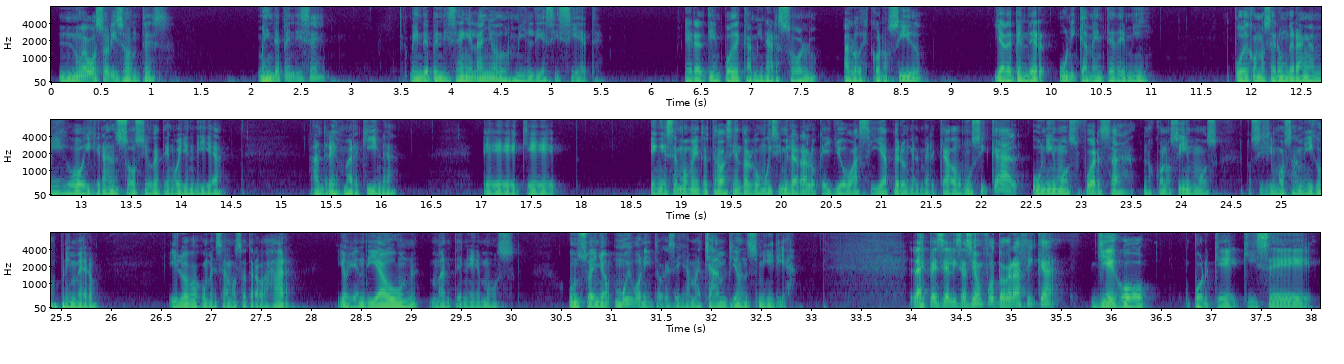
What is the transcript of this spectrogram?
nuevos horizontes, me independicé. Me independicé en el año 2017. Era el tiempo de caminar solo a lo desconocido y a depender únicamente de mí pude conocer un gran amigo y gran socio que tengo hoy en día, Andrés Marquina, eh, que en ese momento estaba haciendo algo muy similar a lo que yo hacía, pero en el mercado musical. Unimos fuerzas, nos conocimos, nos hicimos amigos primero y luego comenzamos a trabajar y hoy en día aún mantenemos un sueño muy bonito que se llama Champions Media. La especialización fotográfica llegó porque quise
